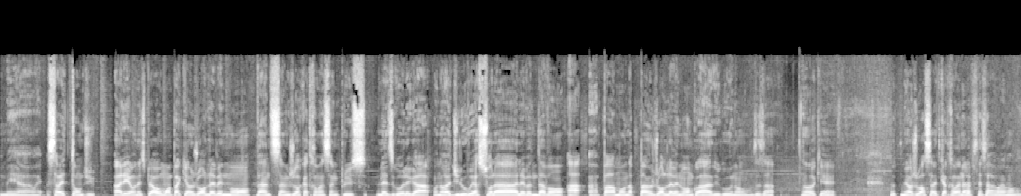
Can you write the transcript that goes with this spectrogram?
Mais euh, ouais, ça va être tendu. Allez, on espère au moins pas qu'il y ait un joueur de l'événement. 25 joueurs 85 plus. Let's go les gars. On aurait dû l'ouvrir sur l'event d'avant. Ah, apparemment on n'a pas un joueur de l'événement quoi, du coup, non? C'est ça? Ok. Notre meilleur joueur ça va être 89, c'est ça vraiment?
